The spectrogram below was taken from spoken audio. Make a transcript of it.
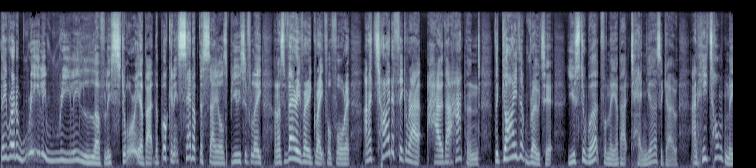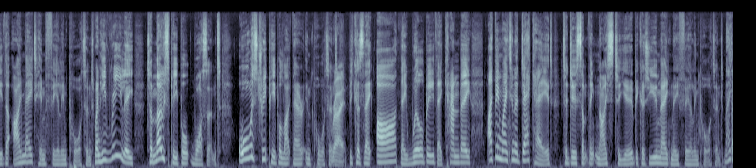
They wrote a really, really lovely story about the book, and it set up the sales beautifully, and I was very, very grateful for it. And I tried to figure out how that happened. The guy that wrote it used to work for me about 10 years ago, and he told me that I made him feel important when he really, to most people, wasn't. Always treat people like they're important. Right. Because they are, they will be, they can be. I've been waiting a decade to do something nice to you because you made me feel important. Make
